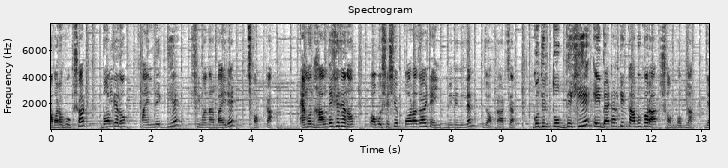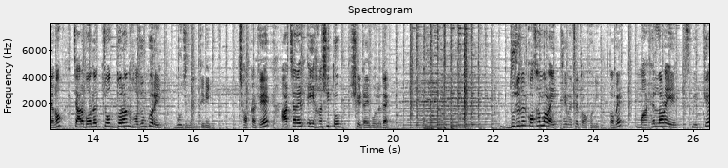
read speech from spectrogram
আবারও হুক শট বল গেল ফাইন লেগ দিয়ে সীমানার বাইরে ছক্কা। এমন হাল দেখে যেন অবশেষে পরাজয়টাই মেনে নিলেন জফরা আর্চার। গতির তোপ দেখিয়ে এই ব্যাটারকে কাবু করা সম্ভব না, যেন চার বলে চোদ্দ রান হজম করেই বুঝলেন তিনি। ছক্কা খেয়ে আর্চারের এই হাসি তো সেটাই বলে দেয়। দুজনের কথার লড়াই থেমেছে তখনই, তবে মাঠের লড়াইয়ে স্মিথকে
